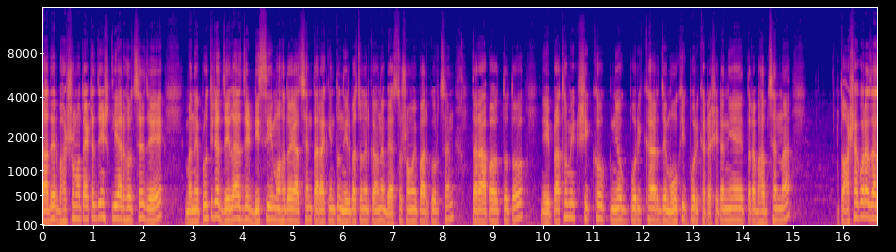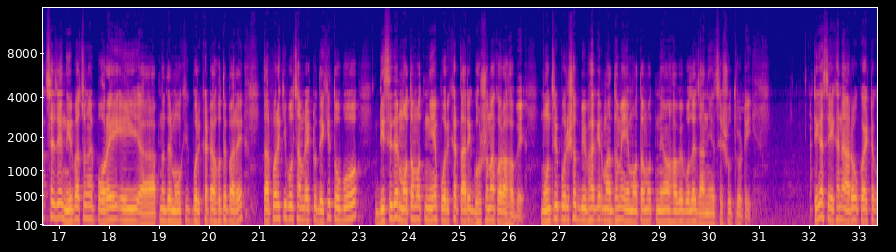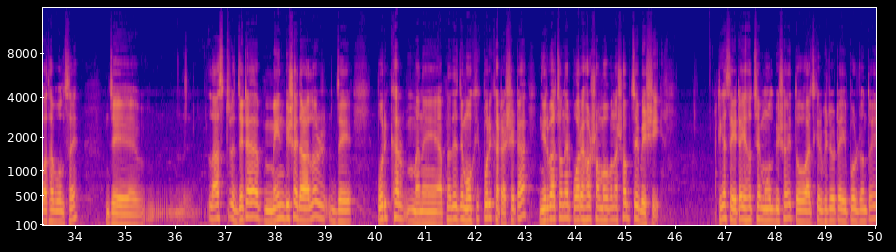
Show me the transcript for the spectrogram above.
তাদের ভাষ্যমতে একটা জিনিস ক্লিয়ার হচ্ছে যে মানে প্রতিটা জেলার যে ডিসি মহোদয় আছেন, তারা কিন্তু নির্বাচনের কারণে ব্যস্ত সময় পার করছেন। তারা আপাতত এই প্রাথমিক শিক্ষক নিয়োগ পরীক্ষার যে মৌখিক পরীক্ষাটা, সেটা নিয়ে তারা ভাবছেন না। তো আশা করা যাচ্ছে যে নির্বাচনের পরে এই আপনাদের মৌখিক পরীক্ষাটা হতে পারে। তারপরে কি বলছে আমরা একটু দেখি। তবুও ডিসিদের মতামত নিয়ে পরীক্ষার তারিখ ঘোষণা করা হবে। মন্ত্রী পরিষদ বিভাগের মাধ্যমে এ মতামত নেওয়া হবে বলে জানিয়েছে সূত্রটি। ঠিক আছে, এখানে আরও কয়েকটা কথা বলছে যে লাস্ট যেটা মেইন বিষয় দাঁড়াল যে পরীক্ষার মানে আপনাদের যে মৌখিক পরীক্ষাটা, সেটা নির্বাচনের পরে হওয়ার সম্ভাবনা সবচেয়ে বেশি। ঠিক আছে? এটাই হচ্ছে মূল বিষয়। তো আজকের ভিডিওটা এই পর্যন্তই।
